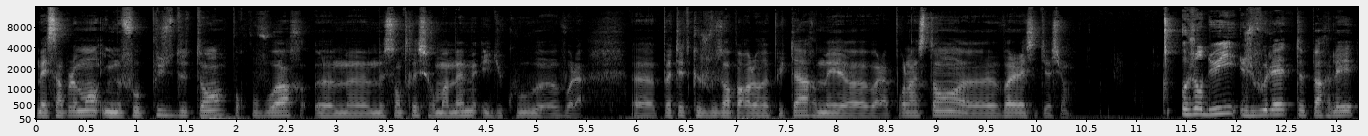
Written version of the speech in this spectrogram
Mais simplement, il me faut plus de temps pour pouvoir me, me, centrer sur moi-même. Et du coup, voilà. Peut-être que je vous en parlerai plus tard, mais voilà, pour l'instant, voilà la situation. Aujourd'hui, je voulais te parler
